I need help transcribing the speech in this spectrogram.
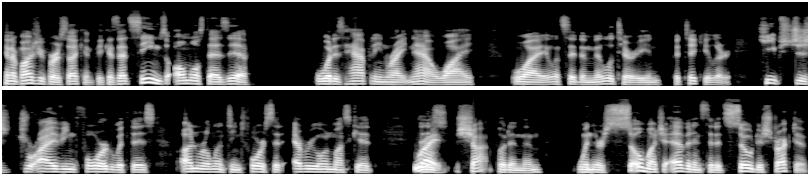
Can I pause you for a second? Because that seems almost as if what is happening right now, why why, let's say, the military in particular keeps just driving forward with this unrelenting force that everyone must get right. shot put in them when there's so much evidence that it's so destructive.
